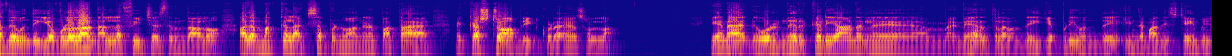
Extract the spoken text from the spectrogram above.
அதை வந்து எவ்வளோதான் நல்ல ஃபீச்சர்ஸ் இருந்தாலும் அதை மக்கள் அக்செப்ட் பண்ணுவாங்கன்னு பார்த்தா கஷ்டம் அப்படின்னு கூட சொல்லலாம். ஏன்னா ஒரு நெருக்கடியான நேரத்தில் வந்து எப்படி வந்து இந்த மாதிரி ஸ்டேபிள்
